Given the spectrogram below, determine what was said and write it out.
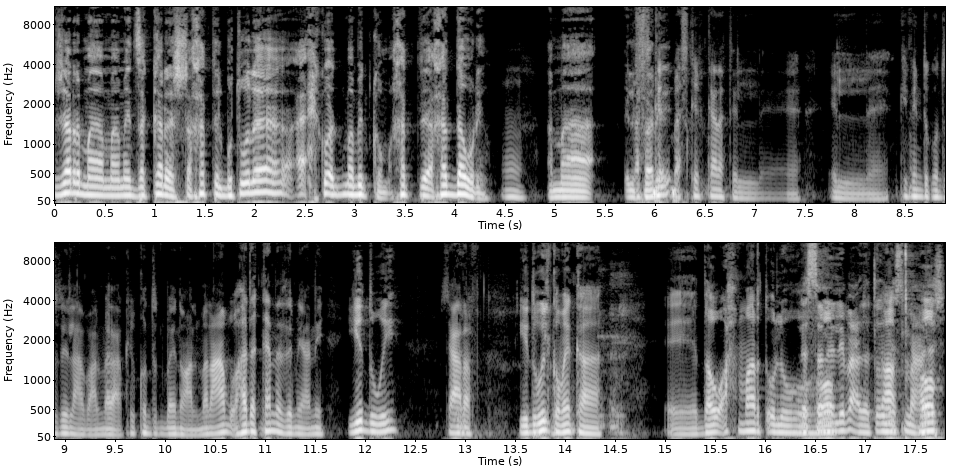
جرب ما ما ما يتذكرش أخذت البطولة أحكوا قد ما بدكم اخذت أخذت دوري مم. أما بس, الفريق كيف بس كيف كانت ال ال كيف أنتوا كنتوا تلعبوا على الملعب كيف كنتوا تبينوا على الملعب وهذا كان لازم يعني يضوي تعرف يضوي لكم هيك آه، ضوء أحمر تقولوا السنة. اللي بعدها تقول آه، اسمع. ليش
